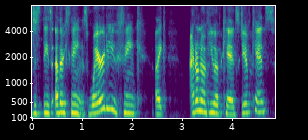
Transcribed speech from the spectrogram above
just these other things. Where do you think like i don't know if you have kids. Do you have kids?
